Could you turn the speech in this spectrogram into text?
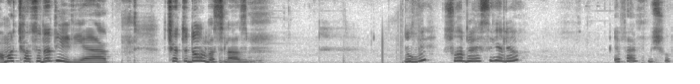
Ama çatıda değil ya. Çatıda olması lazım. Dur bir. Şurada birisi geliyor. Efendim şu.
